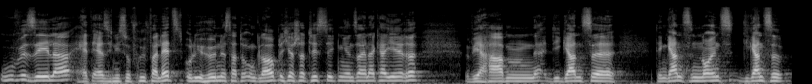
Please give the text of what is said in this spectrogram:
Uwe Seeler, hätte er sich nicht so früh verletzt. Uli Hoeneß hatte unglaubliche Statistiken in seiner Karriere. Wir haben die ganze, den ganzen 90, die ganze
